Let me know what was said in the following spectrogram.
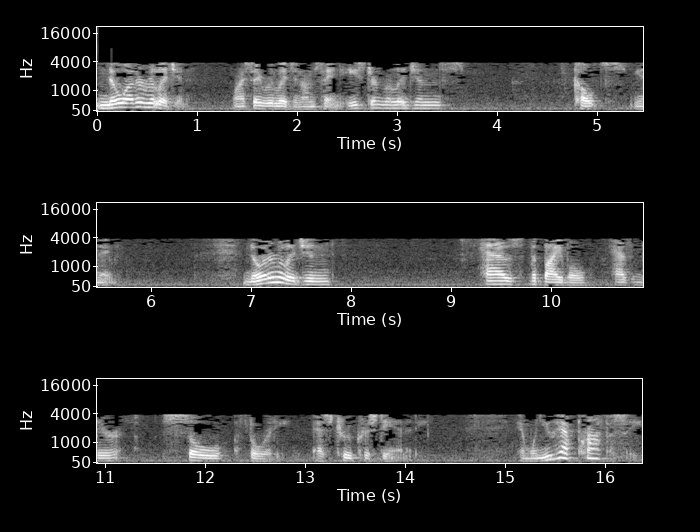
No other religion, when I say religion, I'm saying Eastern religions, cults, you name it. No other religion has the Bible as their sole authority as true Christianity. And when you have prophecy,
